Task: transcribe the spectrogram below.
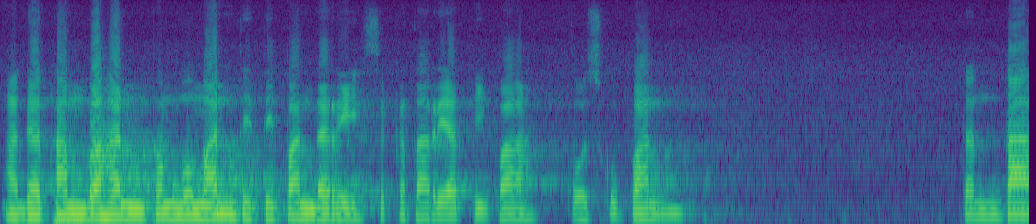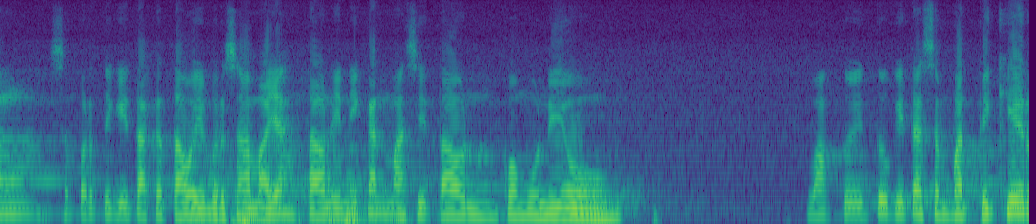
ada tambahan pengumuman titipan dari Sekretariat Pipa Keuskupan tentang seperti kita ketahui bersama ya, tahun ini kan masih tahun komunio. Waktu itu kita sempat pikir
